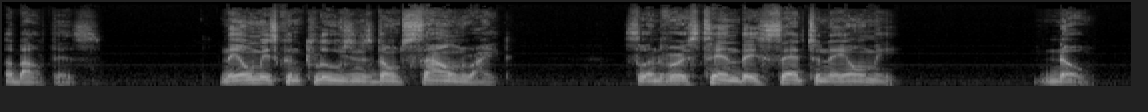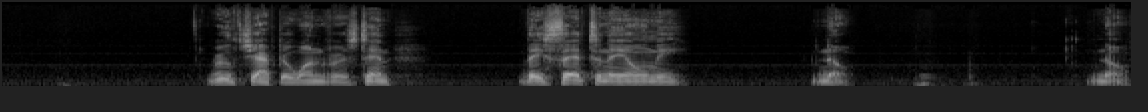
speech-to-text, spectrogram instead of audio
about this. Naomi's conclusions don't sound right. So in verse 10, they said to Naomi, No. Ruth chapter 1, verse 10. They said to Naomi, No. No.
